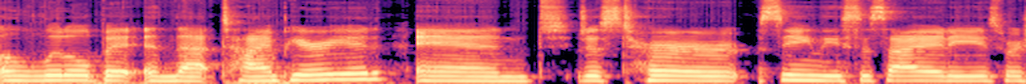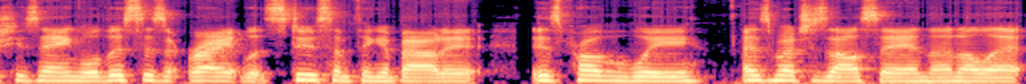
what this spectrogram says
a little bit in that time period. And just her seeing these societies where she's saying, well, this isn't right, let's do something about it, is probably as much as I'll say. And then I'll let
